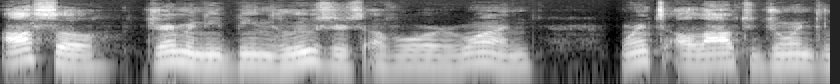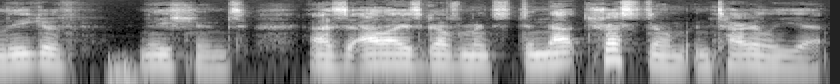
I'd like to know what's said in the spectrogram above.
Also, Germany, being the losers of World War I, weren't allowed to join the League of Nations as the Allies governments did not trust them entirely yet.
